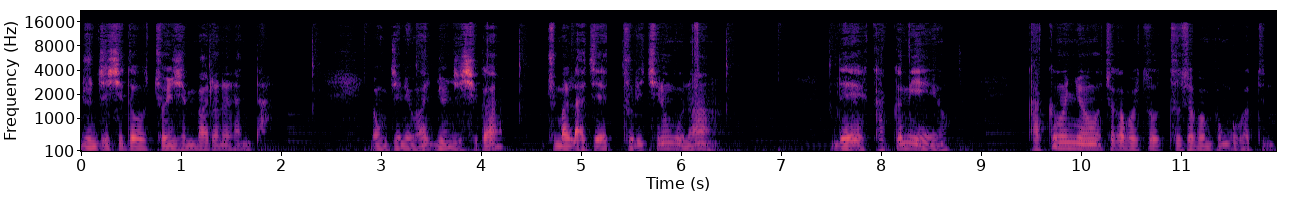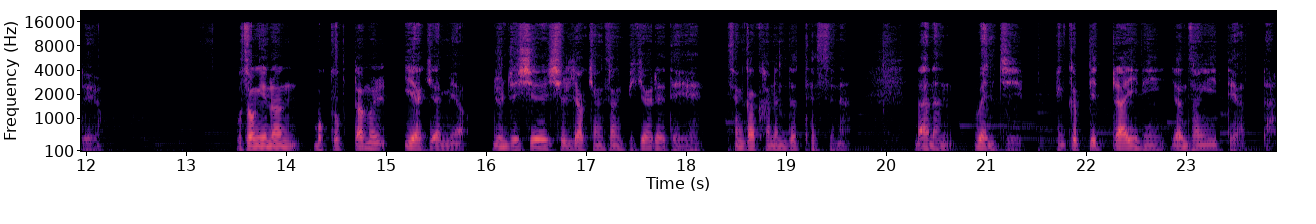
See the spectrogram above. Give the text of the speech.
윤지 씨도 존심 발언을 한다. 영진이와 윤지 씨가 주말 낮에 둘이 치는구나. 네, 가끔이에요. 가끔은요, 제가 벌써 두세 번 본 것 같은데요. 우성이는 목격담을 이야기하며 윤재 씨의 실력 향상 비결에 대해 생각하는 듯 했으나 나는 왠지 핑크빛 라인이 연상이 되었다.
